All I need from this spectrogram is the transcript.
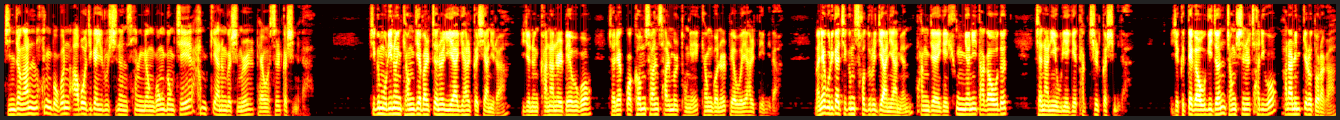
진정한 행복은 아버지가 이루시는 생명 공동체에 함께하는 것임을 배웠을 것입니다. 지금 우리는 경제 발전을 이야기할 것이 아니라 이제는 가난을 배우고 절약과 검소한 삶을 통해 경건을 배워야 할 때입니다. 만약 우리가 지금 서두르지 아니하면 황자에게 흉년이 다가오듯 재난이 우리에게 닥칠 것입니다. 이제 그때가 오기 전 정신을 차리고 하나님께로 돌아가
